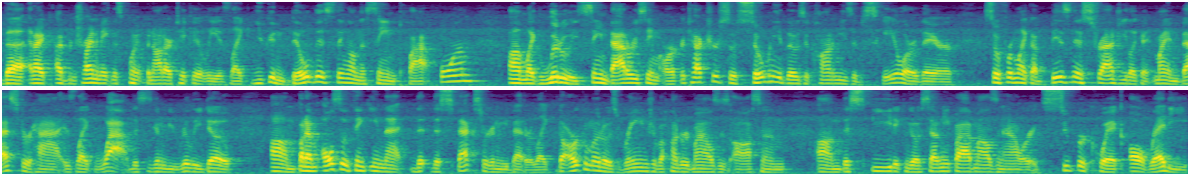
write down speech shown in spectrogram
the, and I, I've been trying to make this point, but not articulately, is like you can build this thing on the same platform um, like literally same battery, same architecture. So so many of those economies of scale are there. So from like a business strategy, like a, my investor hat is like, wow, this is going to be really dope. Um, but I'm also thinking that the, the specs are going to be better. Like the Arcimoto's range of 100 miles is awesome. Um, the speed, it can go 75 miles an hour. It's super quick already.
